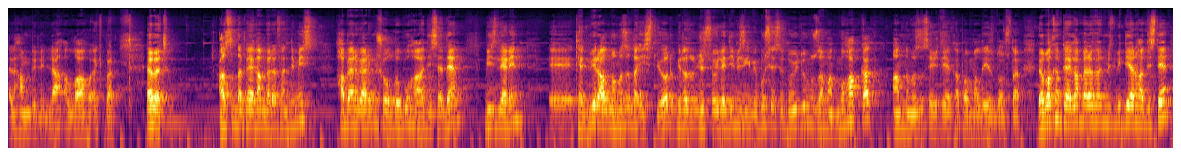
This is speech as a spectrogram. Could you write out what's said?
elhamdülillah, Allahu Ekber. Evet. Aslında Peygamber Efendimiz haber vermiş olduğu bu hadisede bizlerin e, tedbir almamızı da istiyor. Biraz önce söylediğimiz gibi bu sesi duyduğumuz zaman muhakkak alnımızı secdeye kapamalıyız dostlar. Ve bakın Peygamber Efendimiz bir diğer hadiste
